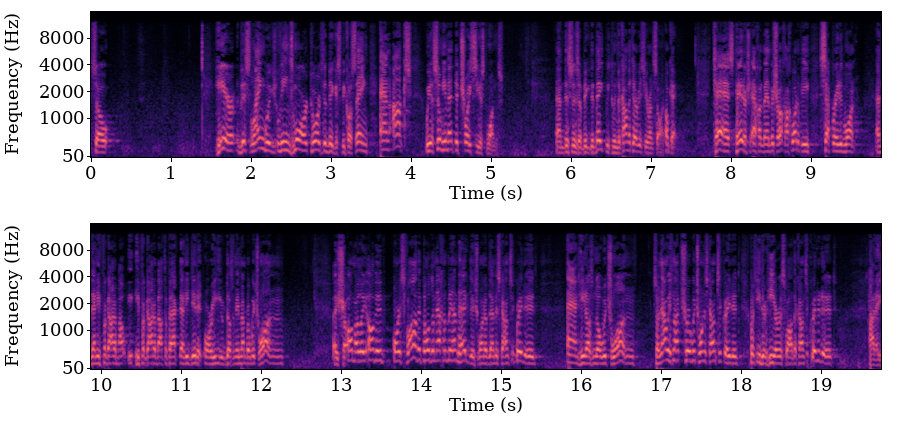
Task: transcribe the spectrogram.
So here, this language leans more towards the biggest because saying an ox, we assume he meant the choicest ones. And this is a big debate between the commentaries here and so on. Okay. What if he separated one and then he forgot about he forgot about the fact that he did it, or he doesn't remember which one? Uh, or his father told him One of them is consecrated, and he doesn't know which one. So now he's not sure which one is consecrated because either he or his father consecrated it. He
